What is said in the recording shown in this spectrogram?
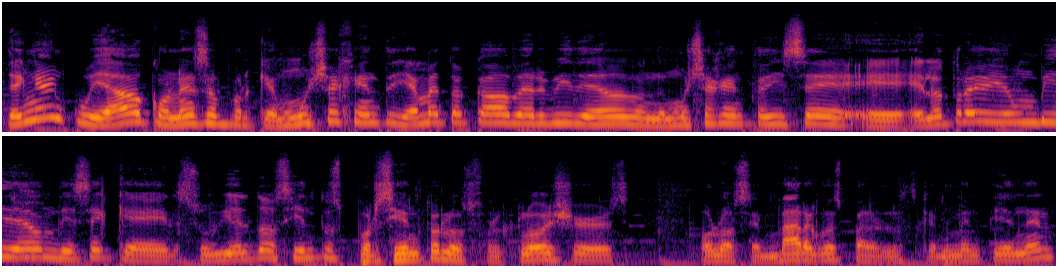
tengan cuidado con eso porque mucha gente, ya me ha tocado ver videos donde mucha gente dice, eh, el otro día vi un video donde dice que subió el 200% los foreclosures o los embargos, para los que no me entienden,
